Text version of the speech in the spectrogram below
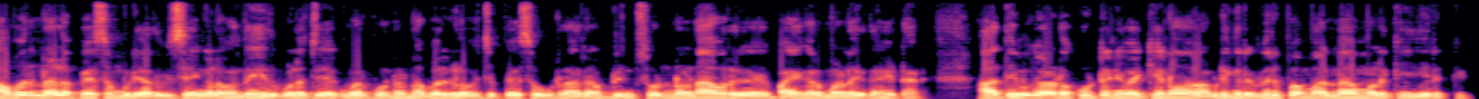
அவர்னால பேச முடியாத விஷயங்களை வந்து இது போல் ஜெயக்குமார் போன்ற நபர்களை வச்சு பேச விட்றாரு அப்படின்னு சொன்னோன்னா அவர் பயங்கரமான இதாகிட்டார் அதிமுகவோட கூட்டணி வைக்கணும் அப்படிங்கிற விருப்பம் அண்ணாமலைக்கு இருக்குது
